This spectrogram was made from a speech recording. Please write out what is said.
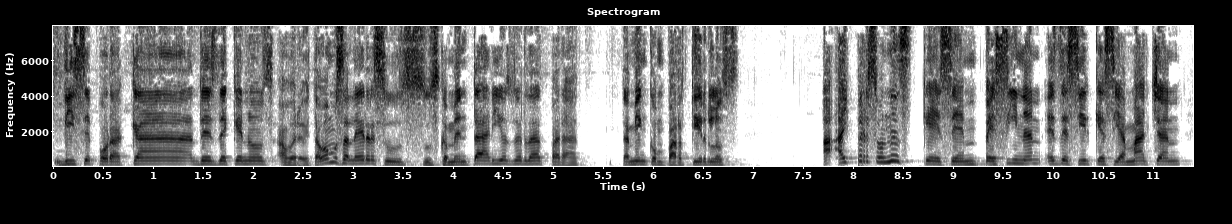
Dice por acá, desde que nos... A ver, ahorita vamos a leer sus, sus comentarios, ¿verdad? Para también compartirlos. Ah, hay personas que se empecinan, es decir, que se amachan,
